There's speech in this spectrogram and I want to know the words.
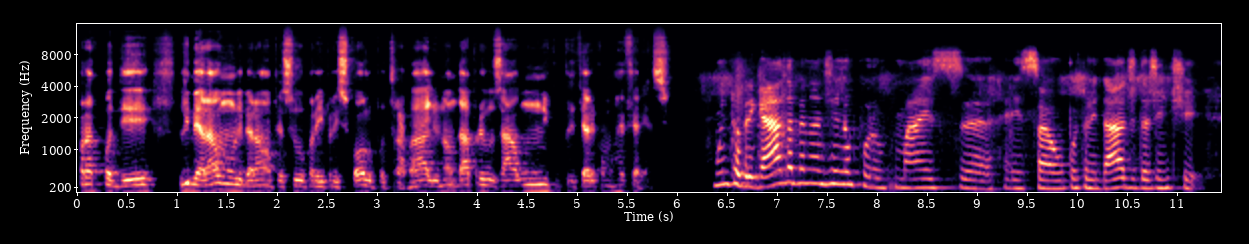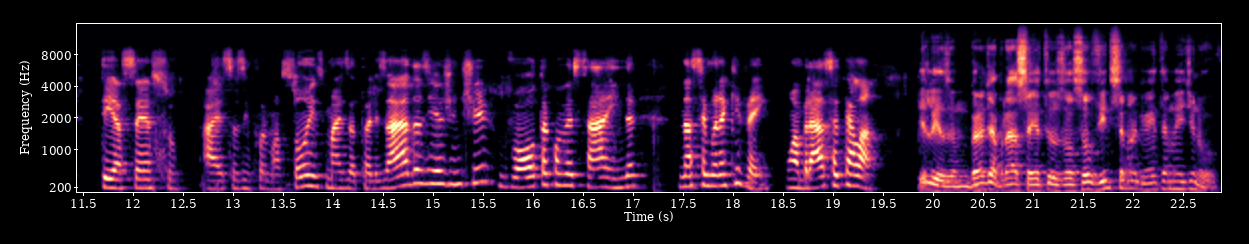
para poder liberar ou não liberar uma pessoa para ir para a escola, para o trabalho, não dá para usar um único critério como referência. Muito obrigada, Bernardino, por mais uh, essa oportunidade da gente ter acesso a essas informações mais atualizadas e a gente volta a conversar ainda na semana que vem. Um abraço e até lá. Beleza, um grande abraço aí a todos os ouvintes. Semana que vem também de novo.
